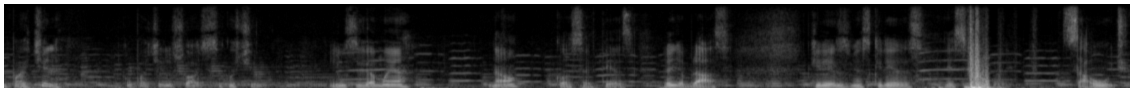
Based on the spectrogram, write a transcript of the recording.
compartilha. Compartilha o short se você curtiu. E se vê amanhã. Não? Com certeza. Grande abraço. Queridos, minhas queridas, esse foi Saúde.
